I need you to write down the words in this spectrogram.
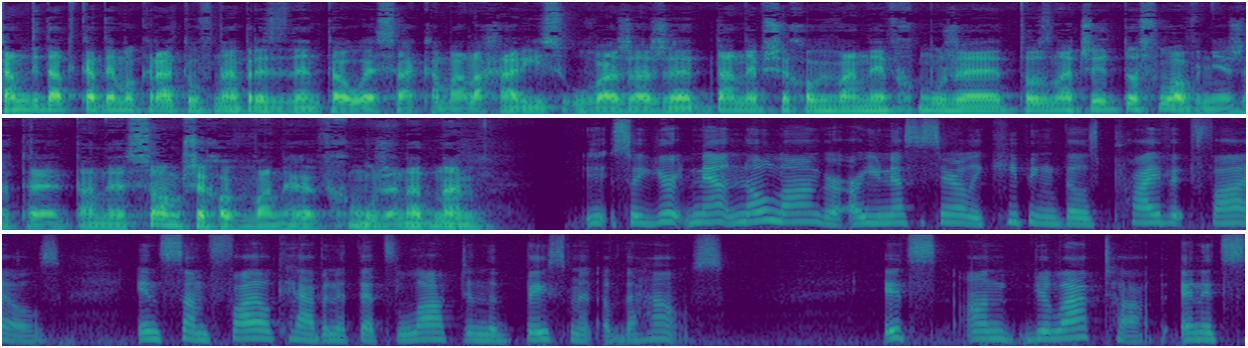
Kandydatka demokratów na prezydenta USA Kamala Harris uważa, że dane przechowywane w chmurze to znaczy dosłownie, że te dane są przechowywane w chmurze nad nami. So you're now no longer are you necessarily keeping those private files in some file cabinet that's locked in the basement of the house. It's on your laptop and it's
